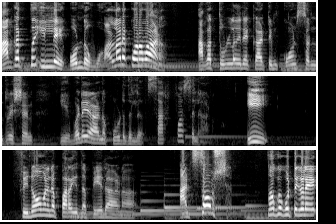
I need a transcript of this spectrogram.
അകത്ത് ഇല്ലേ? ഉണ്ട്. വളരെ കുറവാണ്. അകത്തുള്ളതിനെക്കാട്ടും കോൺസെൻട്രേഷൻ എവിടെയാണ് കൂടുതൽ സർഫസിലാണ്. ഈ ഫിനോമിനെ പറയുന്ന പേരാണ് അഡ്സോപ്ഷൻ നോക്കൂ കുട്ടികളെ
